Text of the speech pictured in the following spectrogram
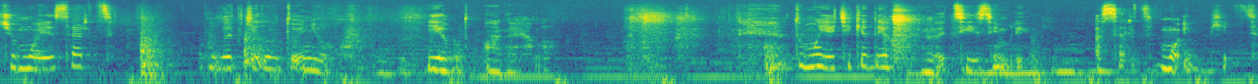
що моє серце полетіло до нього, як до ангела. Тому я тільки дихаю на цій землі, а серце моє б'ється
